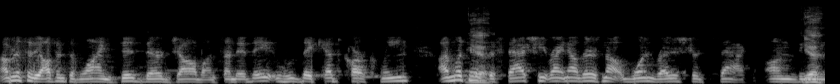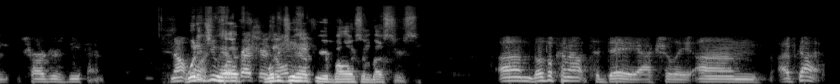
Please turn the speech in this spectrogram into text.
I'm going to say the offensive line did their job on Sunday. They they kept Carr clean. I'm looking Yeah. at the stat sheet right now. There's not one registered sack on the Yeah. Chargers defense. Not What one. did you have? What did you have for your ballers and busters? Um, those will come out today, actually. Um, I've got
